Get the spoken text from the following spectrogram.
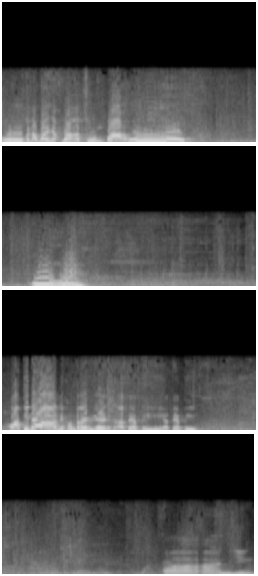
Oh, kena banyak banget sumpah. Uh. Uh, hui. Oh, tidak, dikontrain guys. Hati-hati, hati-hati. Wah, anjing.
